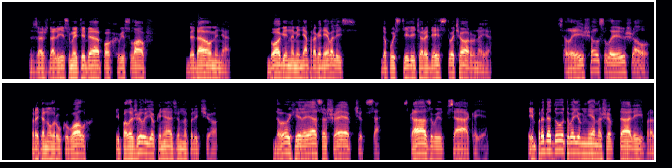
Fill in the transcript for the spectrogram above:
— Заждались мы тебя, Похвислав. Беда у меня. Боги на меня прогневались, допустили чародейство черное. — Слышал, слышал, — протянул руку Волх и положил ее князю на плечо. — Духи леса шепчутся, сказывают всякое. И про беду твою мне нашептали и про.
